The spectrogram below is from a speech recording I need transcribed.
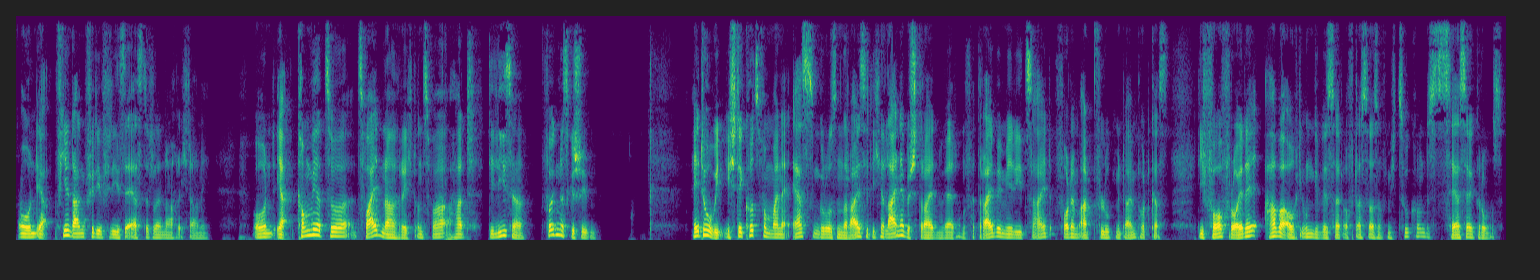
Und ja, vielen Dank für, die, für diese erste tolle Nachricht, Dani. Und ja, kommen wir zur zweiten Nachricht. Und zwar hat die Lisa folgendes geschrieben. Hey Tobi, ich stehe kurz vor meiner ersten großen Reise, die ich alleine bestreiten werde und vertreibe mir die Zeit vor dem Abflug mit deinem Podcast. Die Vorfreude, aber auch die Ungewissheit auf das, was auf mich zukommt, ist sehr, sehr groß.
